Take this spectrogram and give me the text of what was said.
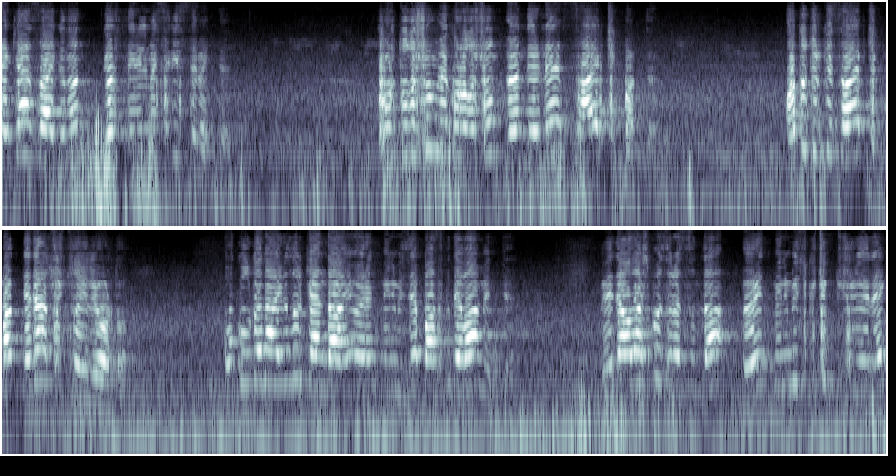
gereken saygının gösterilmesini istemekti. Kurtuluşun ve kuruluşun önderine sahip çıkmaktı. Atatürk'e sahip çıkmak neden suç sayılıyordu? Okuldan ayrılırken dahi öğretmenimize baskı devam etti. Vedalaşma sırasında öğretmenimiz küçük düşürülerek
